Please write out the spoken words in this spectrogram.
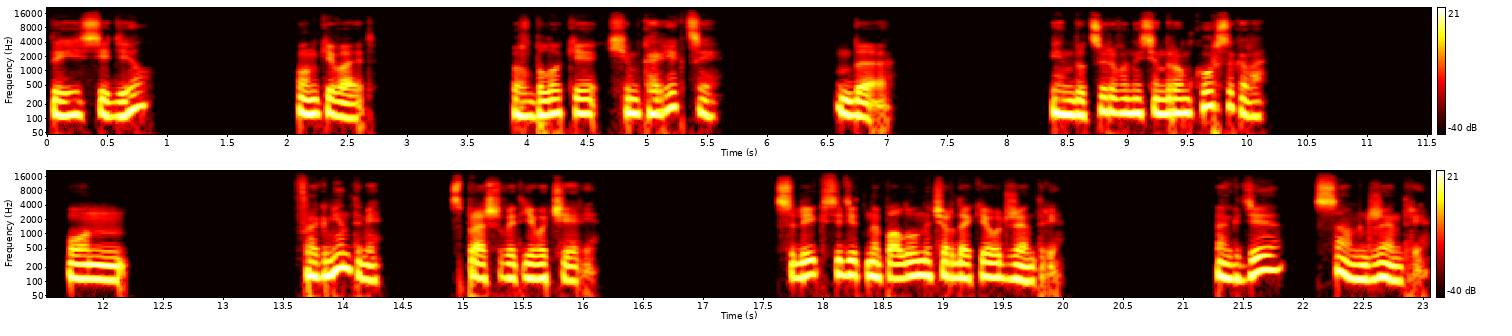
«Ты сидел?» Он кивает. «В блоке химкоррекции?» «Да». «Индуцированный синдром Корсакова?» «Он...» «Фрагментами?» — спрашивает его Черри. Слик сидит на полу на чердаке у Джентри. «А где сам Джентри?»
